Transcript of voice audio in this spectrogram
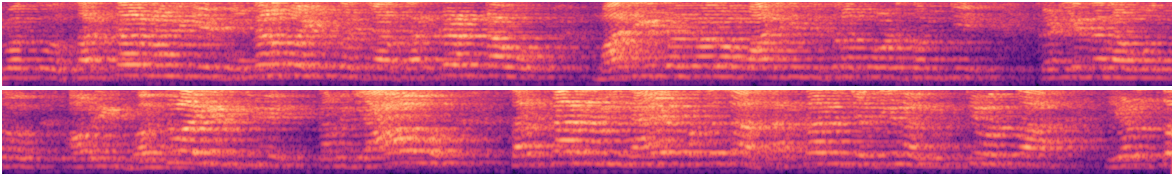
ಇವತ್ತು ಸರ್ಕಾರ ನಮಗೆ ಬೆನ್ನೆಲುಬಾಗಿರ್ತದೆ ಆ ಸರ್ಕಾರ ನಾವು ಮಾದಿಗೆ ದಂಡೋರ ಮಾದಿಗೆ ಮೀಸಲಾತಿ ಹೋರಾಟ ಸಮಿತಿ ಕಡೆಯಿಂದ ನಾವು ಒಂದು ಅವರಿಗೆ ಬದ್ಧವಾಗಿರ್ತೀವಿ. ನಮಗೆ ಯಾವ ಸರ್ಕಾರ ನಮಗೆ ನ್ಯಾಯ ಸರ್ಕಾರದ ಜೊತೆಗೆ ನಾವು ಇರ್ತೀವಿ ಅಂತ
